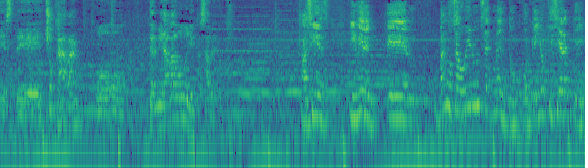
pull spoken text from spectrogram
este, chocaban o, terminaba uno y empezaba el otro. Así es. Y miren, eh, vamos a oír un segmento porque yo quisiera que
